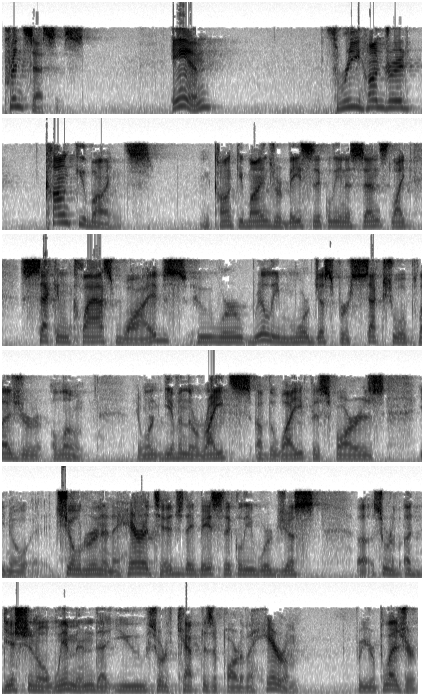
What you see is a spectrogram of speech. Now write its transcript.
princesses, and 300 concubines. And concubines were basically, in a sense, like second class wives who were really more just for sexual pleasure alone. They weren't given the rights of the wife as far as, you know, children and a heritage. They basically were just uh, sort of additional women that you sort of kept as a part of a harem for your pleasure.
